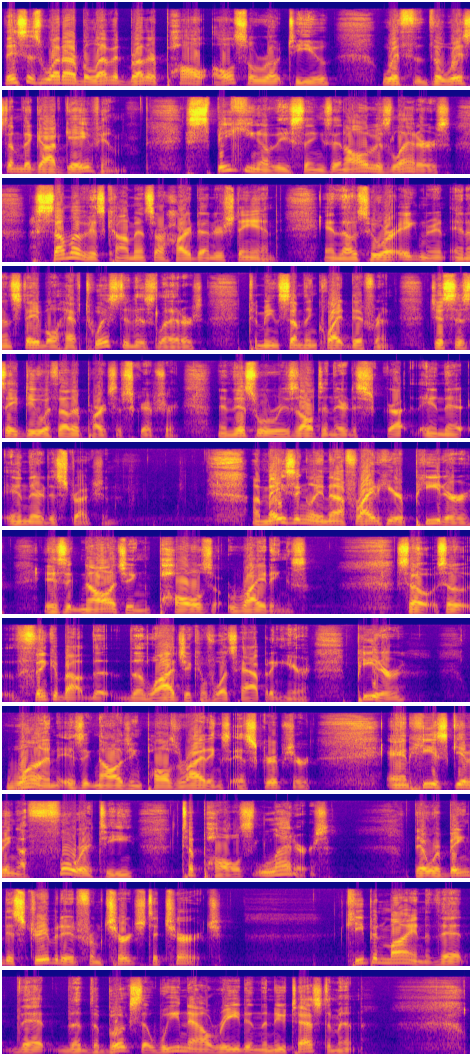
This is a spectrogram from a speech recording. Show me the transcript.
This is what our beloved brother Paul also wrote to you with the wisdom that God gave him. Speaking of these things in all of his letters, some of his comments are hard to understand, and those who are ignorant and unstable have twisted his letters to mean something quite different, just as they do with other parts of Scripture, and this will result in their, in their, in their destruction. Amazingly enough, right here, Peter is acknowledging Paul's writings. So, so think about the, the logic of what's happening here. Peter, one, is acknowledging Paul's writings as scripture, and he's giving authority to Paul's letters that were being distributed from church to church. Keep in mind that, that the, the books that we now read in the New Testament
